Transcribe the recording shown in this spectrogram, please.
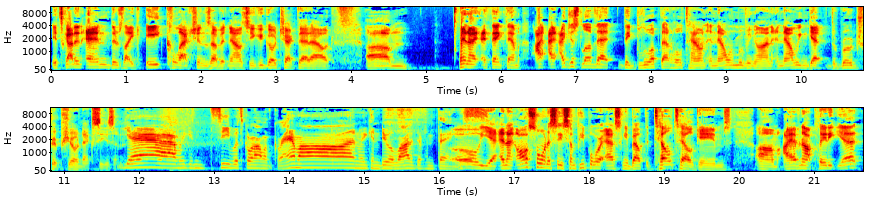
It's got an end. There's like eight collections of it now, so you could go check that out. Um, and I, I thank them. I, I, I just love that they blew up that whole town, and now we're moving on, and now we can get the road trip show next season. Yeah, we can see what's going on with Grandma, and we can do a lot of different things. Oh yeah, and I also want to say some people were asking about the Telltale games. Um, I have not played it yet.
